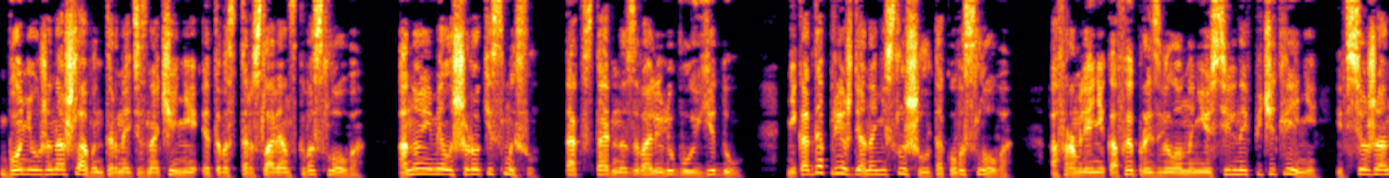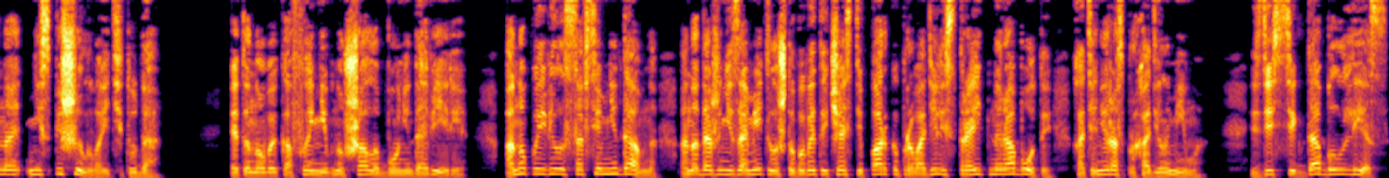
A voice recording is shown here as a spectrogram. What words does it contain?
Бонни уже нашла в интернете значение этого старославянского слова. Оно имело широкий смысл. Так в старе называли любую еду. Никогда прежде она не слышала такого слова. Оформление кафе произвело на нее сильное впечатление, и все же она не спешила войти туда. Это новое кафе не внушало Бонни доверия. Оно появилось совсем недавно, она даже не заметила, чтобы в этой части парка проводились строительные работы, хотя не раз проходила мимо. Здесь всегда был лес,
